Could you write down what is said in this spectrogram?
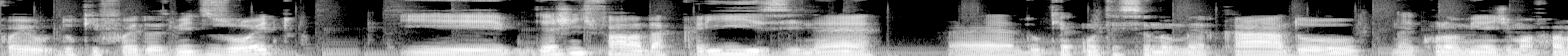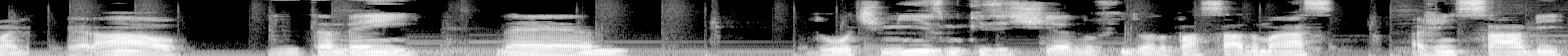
foi do que foi 2018 e, e a gente fala da crise, né, é, do que aconteceu no mercado, na economia de uma forma geral, e também né, do otimismo que existia no fim do ano passado, mas a gente sabe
